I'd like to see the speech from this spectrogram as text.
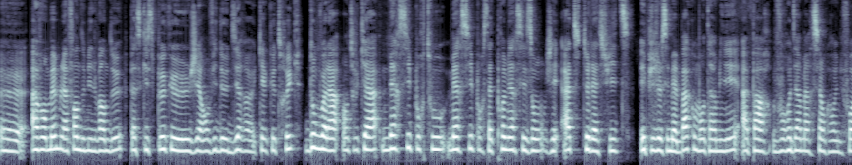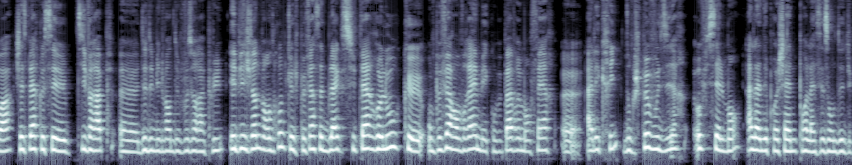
euh, avant même la fin 2022 parce qu'il se peut que j'ai envie de dire euh, quelques trucs. Donc voilà, en tout cas, merci pour tout, merci pour cette première saison, j'ai hâte de la suite. Et puis je sais même pas comment terminer à part vous redire merci encore une fois. J'espère que ce petit wrap euh, de 2022 vous aura plu. Et puis je viens de me rendre compte que je peux faire cette blague super relou que on peut faire en vrai mais qu'on peut pas vraiment faire à l'écrit. Donc je peux vous dire officiellement à l'année prochaine pour la saison 2 du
